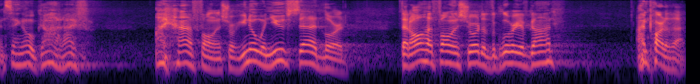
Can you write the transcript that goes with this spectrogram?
and saying, Oh God, I've I have fallen short. You know, when you've said, Lord, that all have fallen short of the glory of God, I'm part of that.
